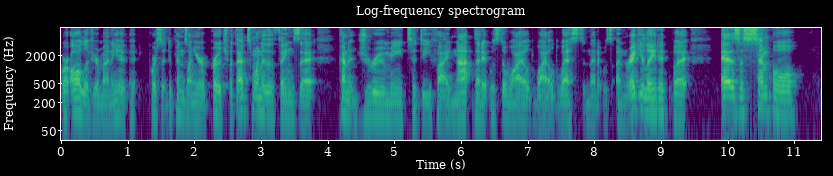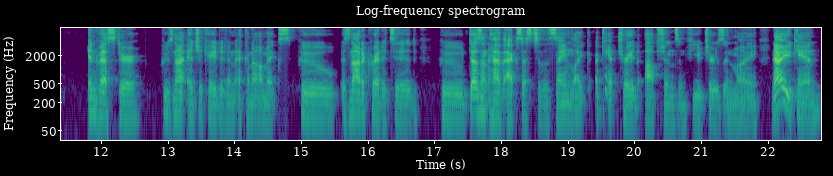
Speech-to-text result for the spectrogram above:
or all of your money. It, of course, it depends on your approach, but that's one of the things that kind of drew me to DeFi. Not that it was the wild, wild west and that it was unregulated, but as a simple investor who's not educated in economics, who is not accredited, who doesn't have access to the same like I can't trade options and futures in my now you can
